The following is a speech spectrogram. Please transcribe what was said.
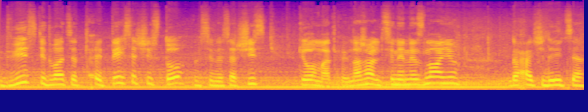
223 тисячі 186 кілометрів. На жаль, ціни не знаю. До речі, дивіться,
